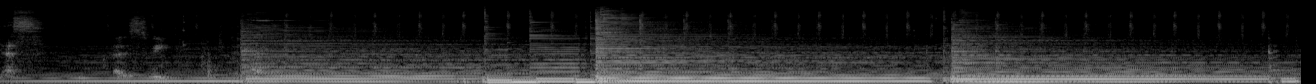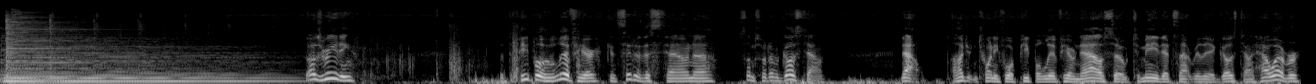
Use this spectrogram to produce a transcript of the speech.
Yes, that is sweet. So I was reading that the people who live here consider this town uh, some sort of a ghost town. Now, 124 people live here now, so to me, that's not really a ghost town. However,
